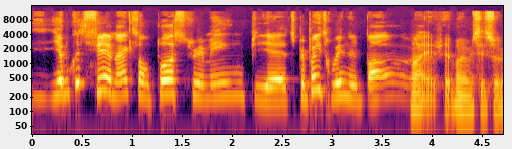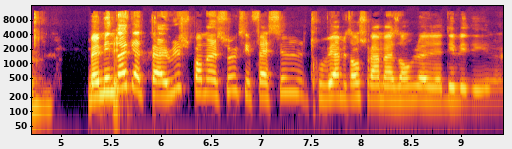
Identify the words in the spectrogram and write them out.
il y a beaucoup de films hein, qui sont pas streaming, puis euh, tu peux pas y trouver nulle part. Ouais, ouais, c'est sûr. Mais Midnight at Paris, je suis pas mal sûr que c'est facile de trouver, admettons, sur Amazon, là, le DVD. là.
